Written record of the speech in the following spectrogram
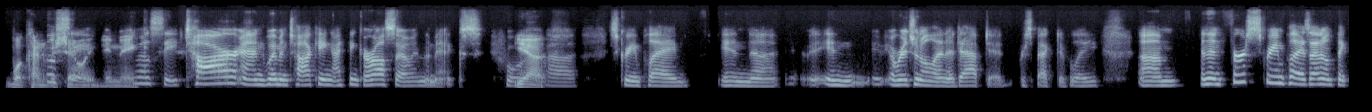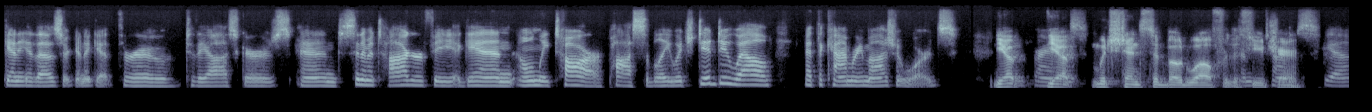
what kind of We'll a showing they make. We'll see. Tar and Women Talking, I think, are also in the mix for Yeah. uh, screenplay in uh, in original and adapted, respectively. Um, and then first screenplays, I don't think any of those are going to get through to the Oscars. And cinematography, again, only Tar possibly, which did do well at the Camerimage Awards. Yep, yep, which tends to bode well for the future. Yeah.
